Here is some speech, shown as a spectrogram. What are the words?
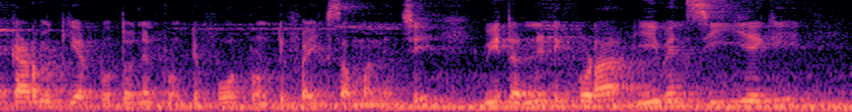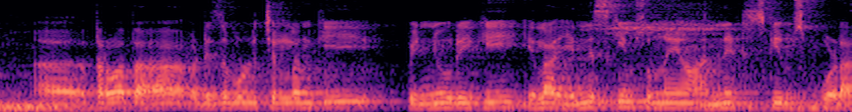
academic year two thousand twenty four twenty ఫైవ్కి సంబంధించి వీటన్నిటికి కూడా ఈవెన్ సిఏకి తర్వాత డిజబుల్డ్ చిల్డ్రన్కి పెన్యూరీకి ఇలా ఎన్ని స్కీమ్స్ ఉన్నాయో అన్నిటి స్కీమ్స్ కూడా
